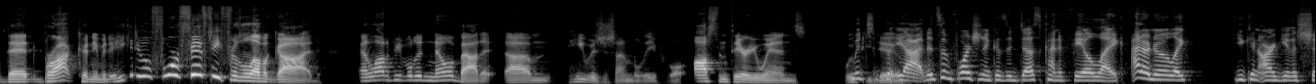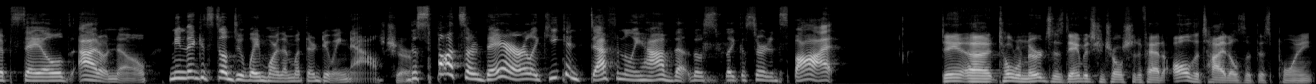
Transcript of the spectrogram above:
that Brock couldn't even do. He could do a 450 for the love of God and a lot of people didn't know about it. Um, he was just unbelievable. Austin Theory wins. Which, yeah, and it's unfortunate because it does kind of feel like I don't know, like you can argue the ship sailed. I don't know. I mean, they could still do way more than what they're doing now. Sure, the spots are there. Like he can definitely have that those like a certain spot. Dan, uh, Total Nerd says Damage Control should have had all the titles at this point.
